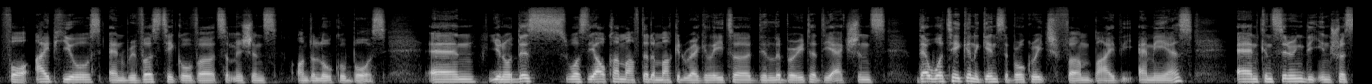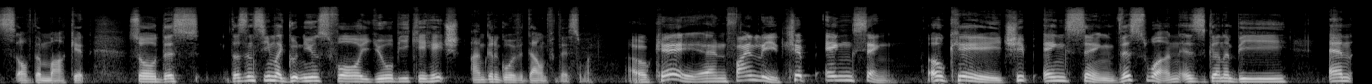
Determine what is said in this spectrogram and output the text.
for IPOs and reverse takeover submissions on the local bourse. And, you know, this was the outcome after the market regulator deliberated the actions that were taken against the brokerage firm by the MAS and considering the interests of the market. So this doesn't seem like good news for UOBKH. I'm going to go with a down for this one. Okay, and finally, Chip Eng Seng. Okay, Chip Eng Seng. This one is going to be an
